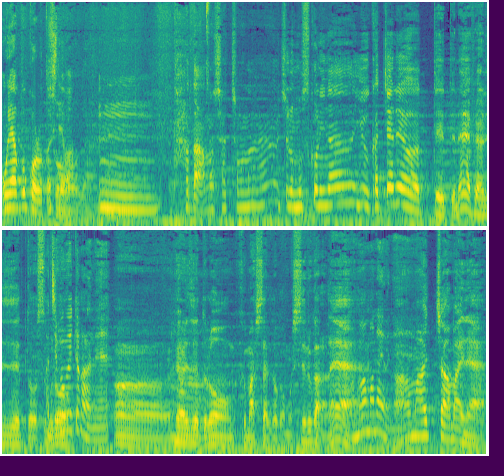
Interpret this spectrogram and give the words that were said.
親心としては。そうだよんただあの社長なうちの息子にな言う買っちゃえねよって言ってねフェアリー Z すぐローン。あ自分が言ったからね。うんフェアリー Z ローン組ましたりとかもしてるからね。甘々だよね。甘いっちゃ甘いね。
